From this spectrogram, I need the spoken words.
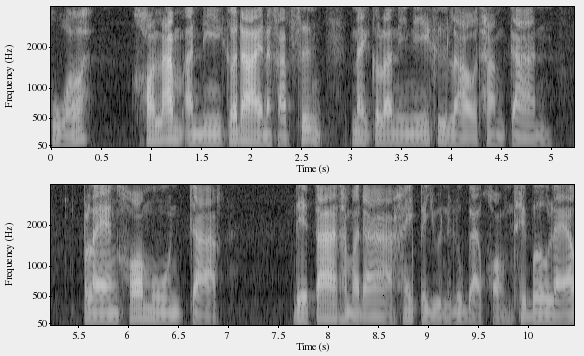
หัวคอลัมน์อันนี้ก็ได้นะครับ ซึ่งในกรณีนี้คือเราทำการแปลงข้อมูลจาก Data ธรรมดาให้ไปอยู่ในรูปแบบของ Table แล้ว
